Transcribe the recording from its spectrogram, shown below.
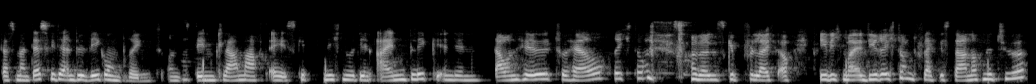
Dass man das wieder in Bewegung bringt und mhm. denen klar macht, ey, es gibt nicht nur den Einblick in den Downhill to Hell Richtung, sondern es gibt vielleicht auch, dreh dich mal in die Richtung, vielleicht ist da noch eine Tür.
